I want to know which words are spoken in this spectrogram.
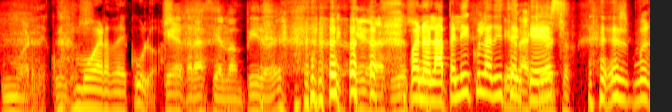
Muerde culos. Muerdeculos. Qué gracia el vampiro, ¿eh? Qué gracioso. Bueno, la película dicen que es, muy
